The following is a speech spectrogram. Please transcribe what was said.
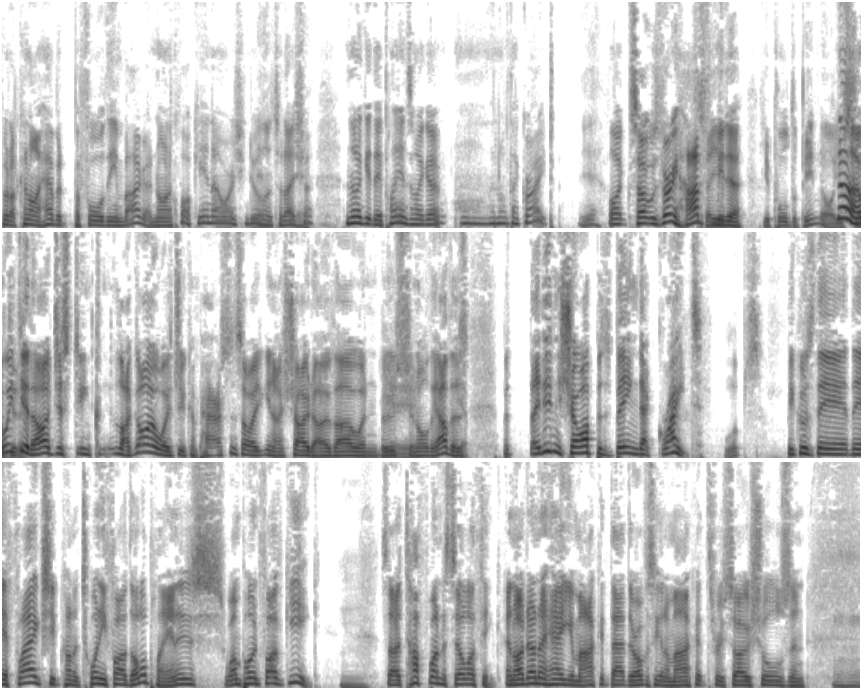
but can I have it before the embargo, nine o'clock? Yeah, no worries. You can do it on the Today yeah. Show. And then I get their plans and I go, oh, they're not that great. Yeah. Like so, it was very hard So for me to. you pulled the pin, or you No, we did it? I just like I always do comparisons. So I, you know, showed Ovo and Boost Yeah, and all the others, Yep. but they didn't show up as being that great Whoops. because their their flagship kind of twenty five dollar plan is one point five gig. Mm. So a tough one to sell, I think. And I don't know how you market that. They're obviously going to market through socials and Mm-hmm.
